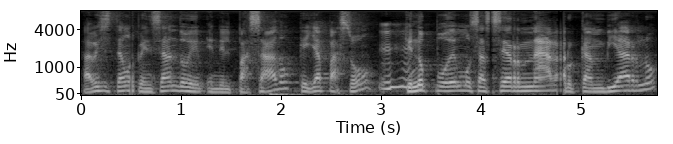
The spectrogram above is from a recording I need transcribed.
A veces estamos pensando en, el pasado, que ya pasó, que no podemos hacer nada por cambiarlo,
